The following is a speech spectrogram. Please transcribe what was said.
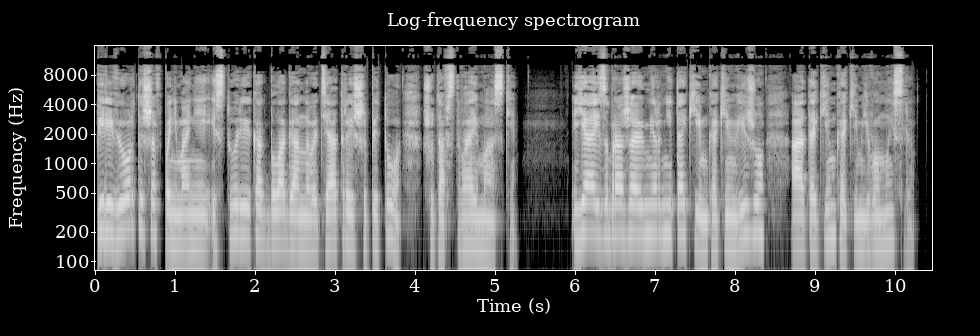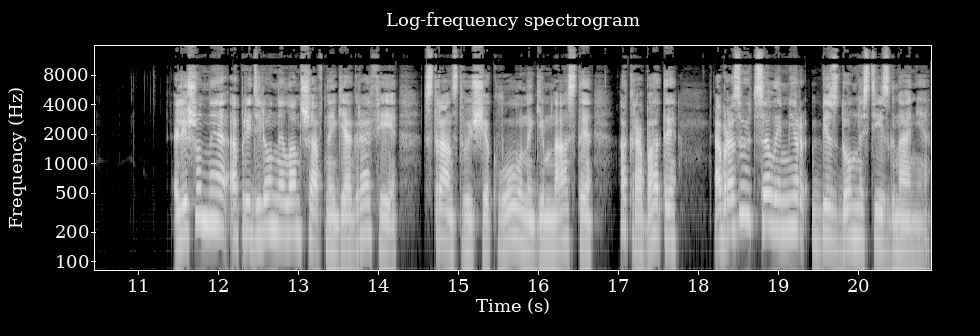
перевертыша в понимании истории как балаганного театра и шапито, шутовства и маски. Я изображаю мир не таким, каким вижу, а таким, каким его мыслю. Лишенные определенной ландшафтной географии, странствующие клоуны, гимнасты, акробаты образуют целый мир бездомности и изгнания,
